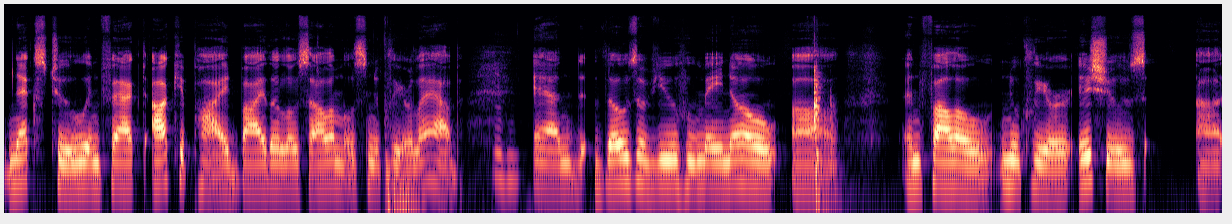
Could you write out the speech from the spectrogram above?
next to, in fact, occupied by the Los Alamos nuclear lab. And those of you who may know uh, and follow nuclear issues, uh,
